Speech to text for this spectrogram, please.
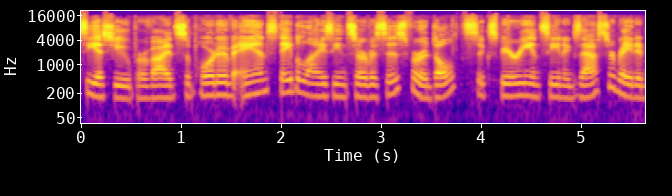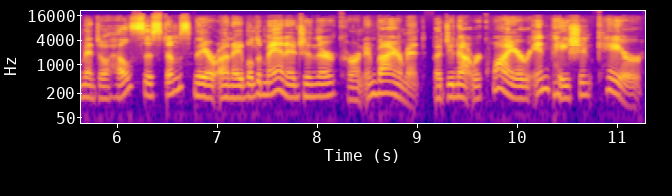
CSU provides supportive and stabilizing services for adults experiencing exacerbated mental health systems they are unable to manage in their current environment, but do not require inpatient care.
